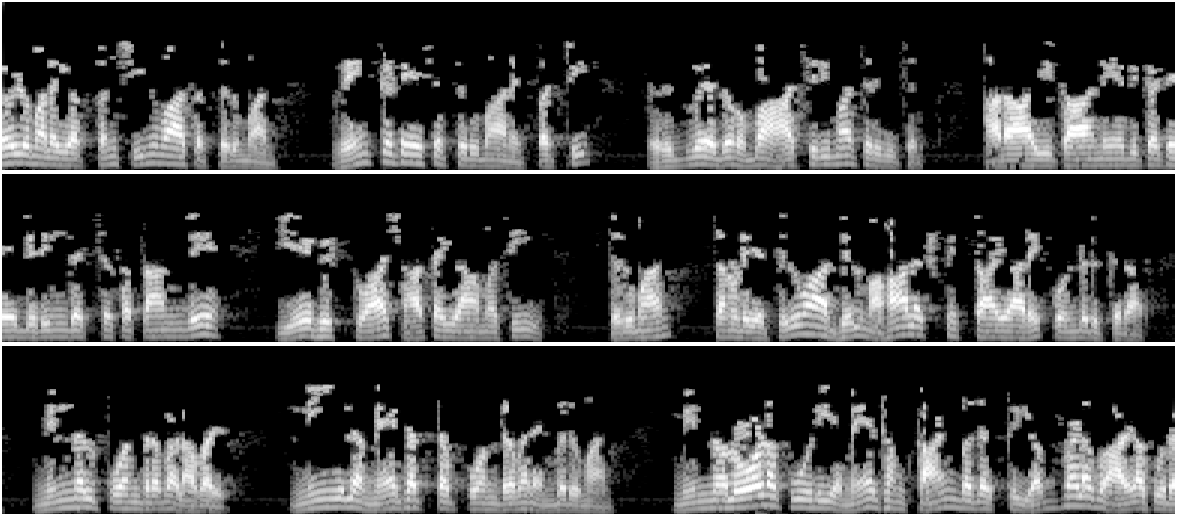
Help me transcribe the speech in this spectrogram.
ஏழுமலையப்பன் சீனிவாச பெருமான் வெங்கடேச பெருமானை பற்றி ரிக்வேதம் ரொம்ப ஆச்சரியமா தெரிவித்தது. அராயிகானே விகடே கிரிங்கச்ச சதான்வே ஏபிஷ்டுவா சாத்தையாமசி. பெருமான் தன்னுடைய திருமார்பில் மகாலட்சுமி தாயாரை கொண்டிருக்கிறார். மின்னல் போன்றவள் அவள் நீல மேகத்தை போன்றவன் எம்பெருமான். மின்னலோட கூடிய மேகம் காண்பதற்கு எவ்வளவு அழகுற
